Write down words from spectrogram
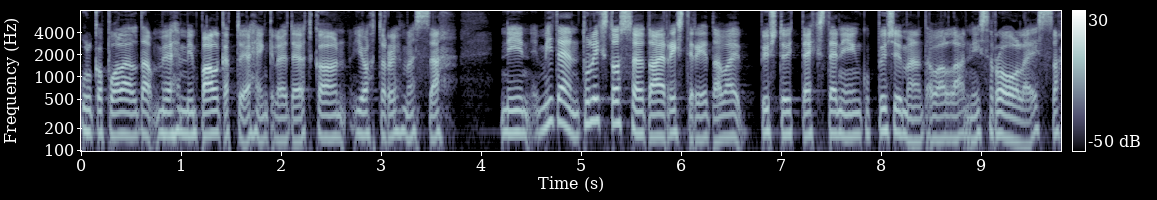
ulkopuolelta myöhemmin palkattuja henkilöitä, jotka on johtoryhmässä, niin miten, tuliko tuossa jotain ristiriitaa vai pystyittekö te niin kuin pysymään tavallaan niissä rooleissa?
